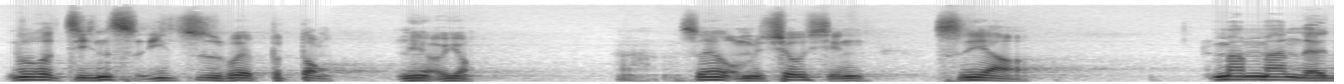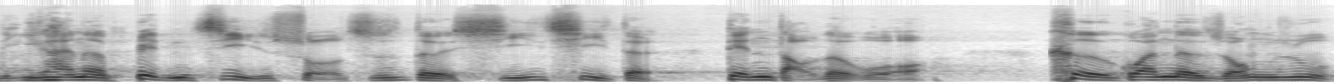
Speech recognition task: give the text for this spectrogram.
如果仅此一智慧不动，没有用，啊！所以我们修行是要慢慢的离开那变计所知的习气的颠倒的我，客观的融入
